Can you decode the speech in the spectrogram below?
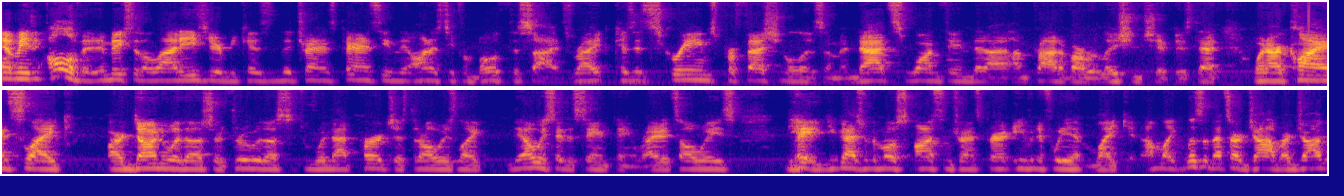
I mean, all of it. It makes it a lot easier because the transparency and the honesty from both the sides, right? Because it screams professionalism, and that's one thing that I, I'm proud of our relationship is that when our clients like are done with us or through with us with that purchase, they're always like they always say the same thing, right? It's always hey, you guys are the most honest and transparent, even if we didn't like it. I'm like, listen, that's our job. Our job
